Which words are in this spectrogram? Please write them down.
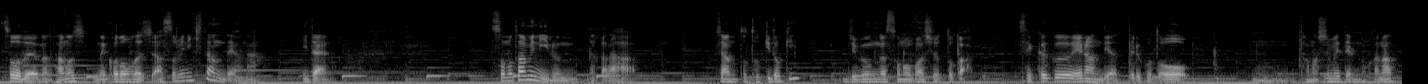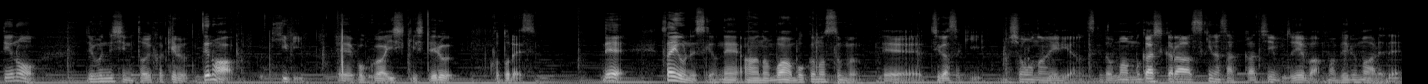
そうだよな、楽しい、ね、子供たち遊びに来たんだよな、みたいな。そのためにいるんだから、ちゃんと時々、自分がその場所とか、せっかく選んでやってることを、うん、楽しめてるのかなっていうのを自分自身に問いかけるっていうのは、日々、えー、僕は意識してることです。で、最後ですけどねあの、まあ、僕の住む、えー、茅ヶ崎、まあ、湘南エリアなんですけど、まあ、昔から好きなサッカーチームといえば、まあ、ベルマーレで。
